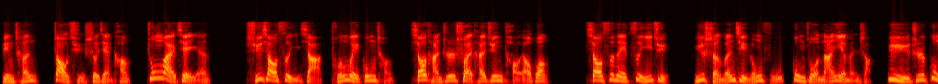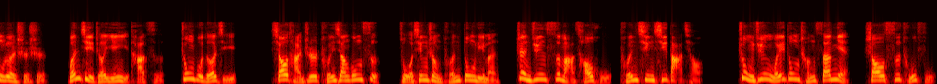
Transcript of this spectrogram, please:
秉臣赵取射健康，中外戒严。徐孝嗣以下屯卫攻城，萧坦之率台军讨姚光。孝嗣内自一句，与沈文季、荣福共坐南掖门上，欲与之共论世事。文纪者引以他辞，终不得及。萧坦之屯襄公寺，左兴盛屯东篱门，镇军司马曹虎屯清溪大桥。众军围东城三面，烧司徒府。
